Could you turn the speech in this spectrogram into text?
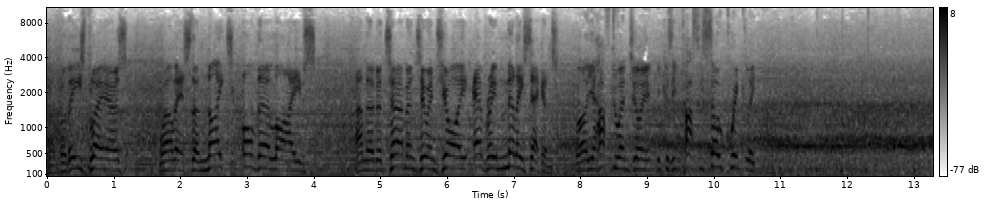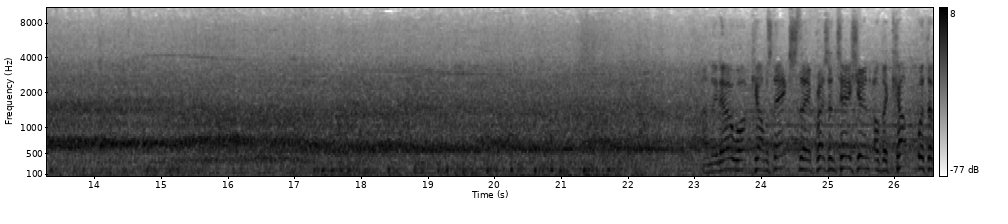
But for these players, well, it's the night of their lives. And they're determined to enjoy every millisecond. Well, you have to enjoy it because it passes so quickly. They know what comes next, the presentation of the Cup with the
